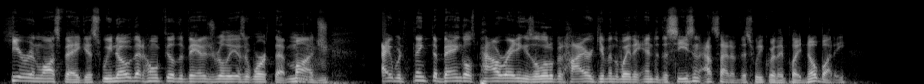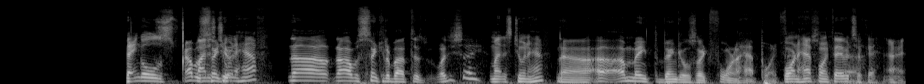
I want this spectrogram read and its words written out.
here in Las Vegas. We know that home field advantage really isn't worth that much. Mm-hmm. I would think the Bengals' power rating is a little bit higher given the way they ended the season outside of this week where they played nobody. Bengals I was minus two thinking- and a half. No, no, I was thinking about this. What did you say? Minus two and a half. No, I, I'll make the Bengals like four and a half point. Four and a half point favorites. Yeah. Okay, all right.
